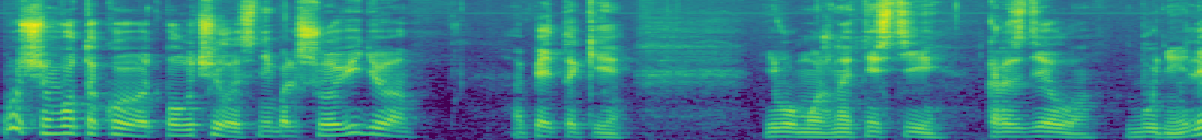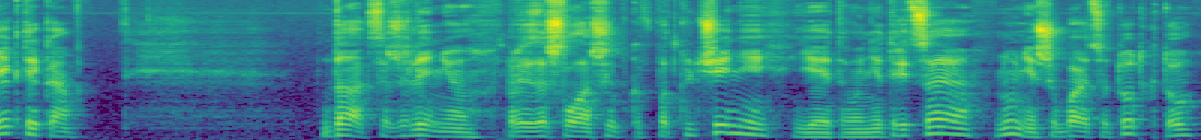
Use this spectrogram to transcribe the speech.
В общем, вот такое вот получилось небольшое видео. Опять-таки, его можно отнести к разделу будни электрика. Да, к сожалению, произошла ошибка в подключении. Я этого не отрицаю. Но не ошибается тот, кто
